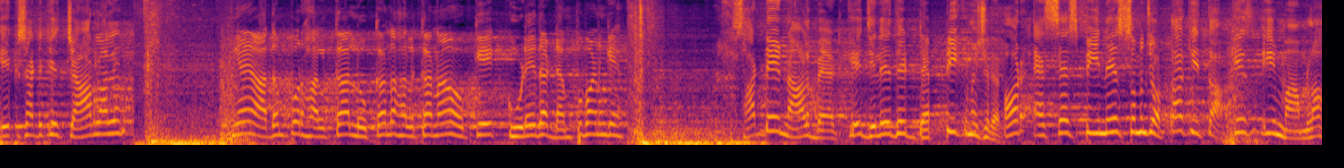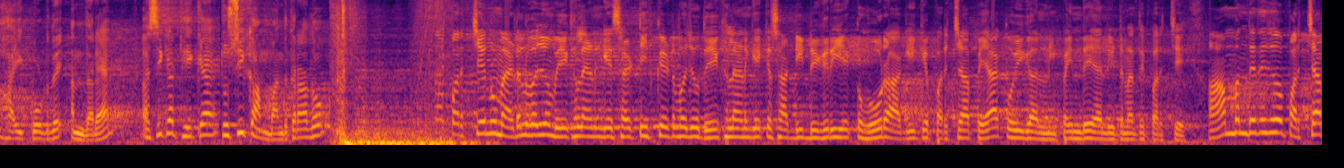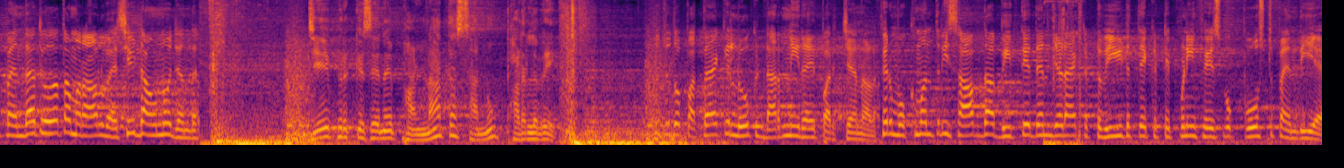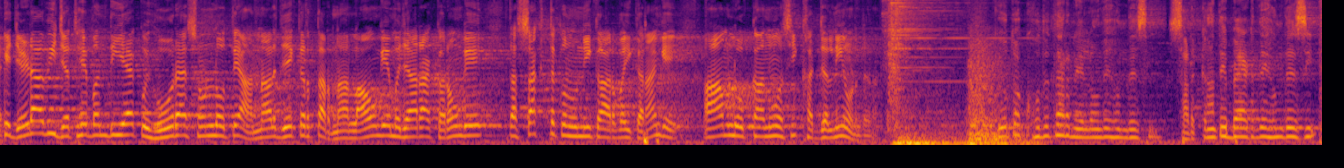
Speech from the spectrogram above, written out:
ਇੱਕ ਛੱਡ ਕੇ ਚਾਰ ਲਾ ਲੈਣ। ਇਹ ਆਦਮਪੁਰ ਹਲਕਾ ਲੋਕਾਂ ਦਾ ਹਲਕਾ ਨਾ ਹੋ ਕੇ ਕੂੜੇ ਦਾ ਡੰਪ ਬਣ ਗਿਆ। ਸਾਡੇ ਨਾਲ ਬੈਠ ਕੇ ਜ਼ਿਲ੍ਹੇ ਦੇ ਡਿਪਟੀ ਕਮਿਸ਼ਨਰ ਔਰ ਐਸਐਸਪੀ ਨੇ ਸਮਝੌਤਾ ਕੀਤਾ ਕਿ ਇਹ ਮਾਮਲਾ ਹਾਈ ਕੋਰਟ ਦੇ ਅੰਦਰ ਹੈ। ਅਸੀਂ ਕਿਹਾ ਠੀਕ ਹੈ ਤੁਸੀਂ ਕੰਮ ਬੰਦ ਕਰਾ ਦਿਓ। ਪਰਚੇ ਨੂੰ ਮੈਡਲ ਵਜੋਂ ਵੇਖ ਲੈਣਗੇ, ਸਰਟੀਫਿਕੇਟ ਵਜੋਂ ਦੇਖ ਲੈਣਗੇ ਕਿ ਸਾਡੀ ਡਿਗਰੀ ਇੱਕ ਹੋਰ ਆ ਗਈ ਕਿ ਪਰਚਾ ਪਿਆ, ਕੋਈ ਗੱਲ ਨਹੀਂ, ਪੈਂਦੇ ਆ ਲੀਡਰਾਂ ਤੇ ਪਰਚੇ। ਆਮ ਬੰਦੇ ਤੇ ਜਦੋਂ ਪਰਚਾ ਪੈਂਦਾ ਤੇ ਉਹਦਾ ਤਾਂ ਮਰਾਲ ਵੈਸੇ ਹੀ ਡਾਊਨ ਹੋ ਜਾਂਦਾ। ਜੇ ਫਿਰ ਕਿਸੇ ਨੇ ਫੜਨਾ ਤਾਂ ਸਾਨੂੰ ਫੜ ਲਵੇ। ਜਦੋਂ ਪਤਾ ਹੈ ਕਿ ਲੋਕ ਡਰ ਨਹੀਂ ਰਹੇ ਪਰਚਿਆਂ ਨਾਲ ਫਿਰ ਮੁੱਖ ਮੰਤਰੀ ਸਾਹਿਬ ਦਾ ਬੀਤੇ ਦਿਨ ਜਿਹੜਾ ਇੱਕ ਟਵੀਟ ਤੇ ਇੱਕ ਟਿੱਪਣੀ ਫੇਸਬੁੱਕ ਪੋਸਟ ਪੈਂਦੀ ਹੈ ਕਿ ਜਿਹੜਾ ਵੀ ਜਥੇਬੰਦੀ ਹੈ ਕੋਈ ਹੋਰ ਹੈ ਸੁਣ ਲਓ ਧਿਆਨ ਨਾਲ ਜੇਕਰ ਧਰਨਾ ਲਾਓਗੇ ਮੁਜ਼ਾਹਰਾ ਕਰੋਗੇ ਤਾਂ ਸਖਤ ਕਾਨੂੰਨੀ ਕਾਰਵਾਈ ਕਰਾਂਗੇ ਆਮ ਲੋਕਾਂ ਨੂੰ ਅਸੀਂ ਖੱਜਲ ਨਹੀਂ ਹੋਣ ਦੇਣਾ। ਉਹ ਤਾਂ ਖੁਦ ਧਰਨੇ ਲਾਉਂਦੇ ਹੁੰਦੇ ਸੀ ਸੜਕਾਂ ਤੇ ਬੈਠਦੇ ਹੁੰਦੇ ਸੀ।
